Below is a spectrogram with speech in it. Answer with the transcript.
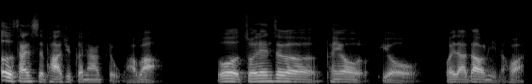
二三十趴去跟他赌，好不好？如果昨天这个朋友有。回答到你的话，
